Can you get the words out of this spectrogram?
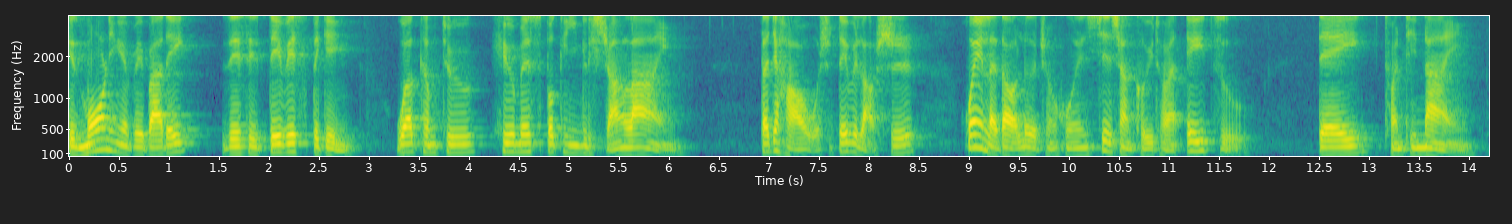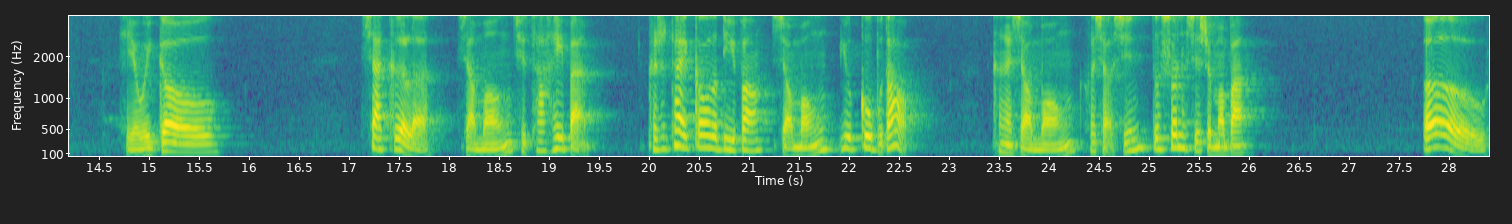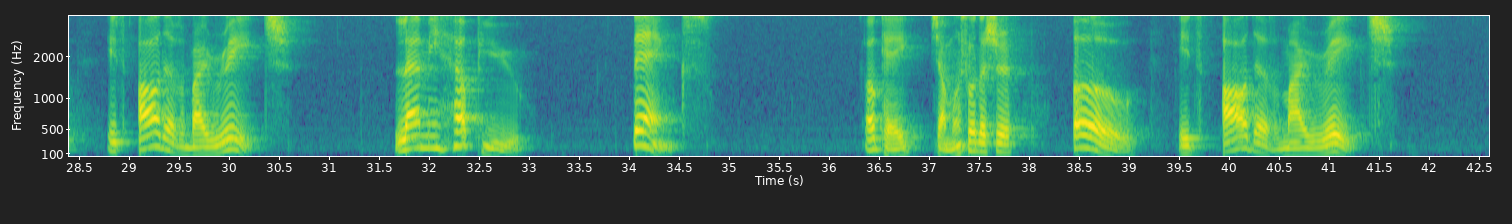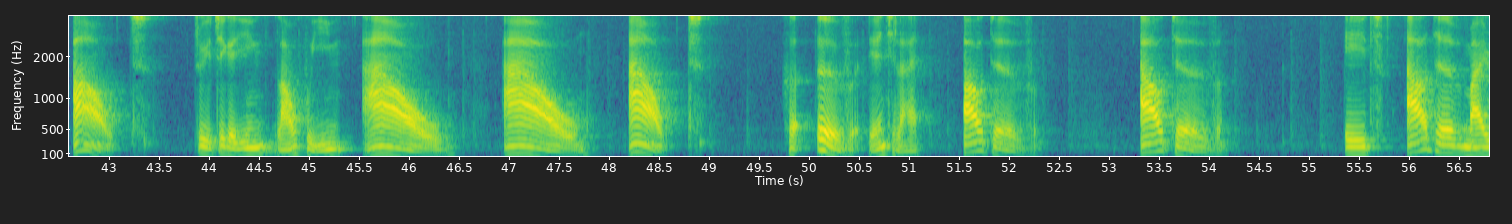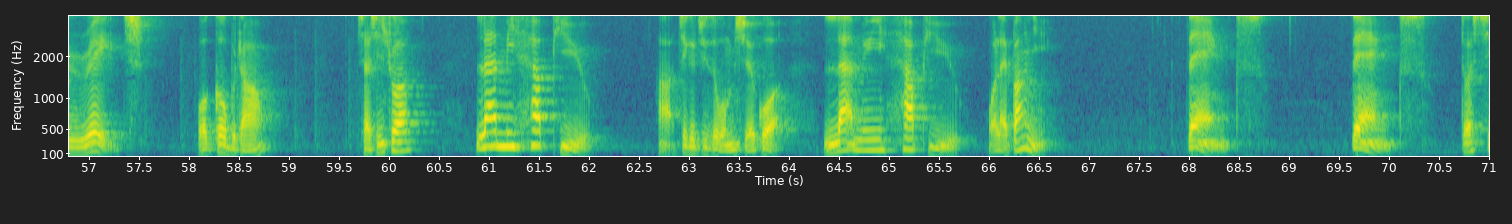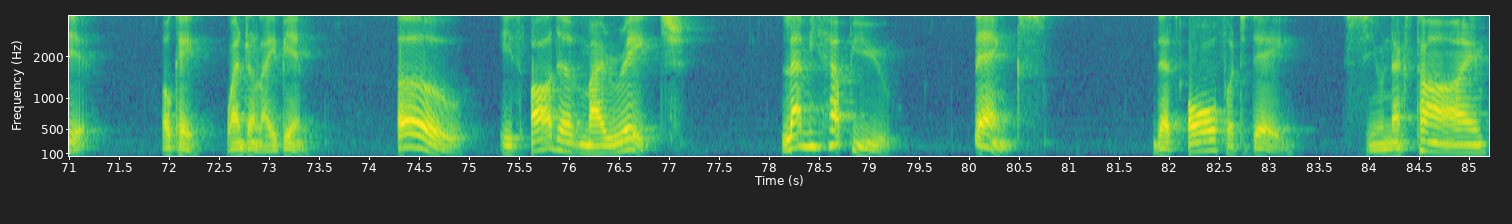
Good morning, everybody. This is David speaking. Welcome to Human Spoken English Online. 大家好，我是 David 老师，欢迎来到乐成魂线上口语团 A 组，Day Twenty Nine. Here we go. 下课了，小萌去擦黑板，可是太高的地方，小萌又够不到。看看小萌和小新都说了些什么吧。Oh. It's out of my reach. Let me help you. Thanks. OK，小萌说的是，Oh, it's out of my reach. Out，注意这个音，老虎音，ow, ow, out，和 of 连起来，out of, out of. It's out of my reach. 我够不着。小新说：“Let me help you。”啊，这个句子我们学过。Let me help you，我来帮你。Thanks，thanks，多谢。OK，完整来一遍。Oh, it's out of my reach. Let me help you. Thanks. That's all for today. See you next time.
